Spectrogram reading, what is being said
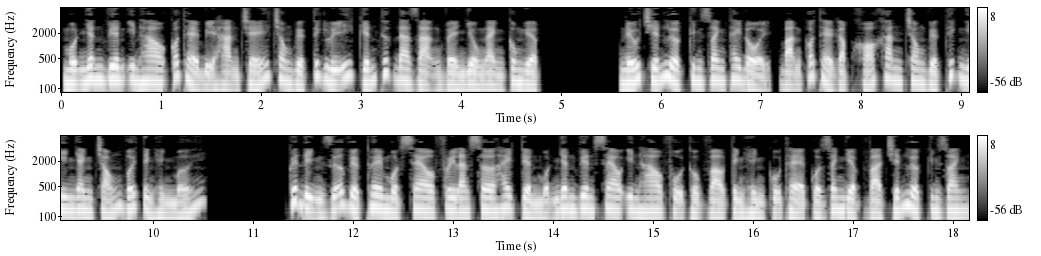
Một nhân viên in-house có thể bị hạn chế trong việc tích lũy kiến thức đa dạng về nhiều ngành công nghiệp. Nếu chiến lược kinh doanh thay đổi, bạn có thể gặp khó khăn trong việc thích nghi nhanh chóng với tình hình mới. Quyết định giữa việc thuê một SEO freelancer hay tuyển một nhân viên SEO in-house phụ thuộc vào tình hình cụ thể của doanh nghiệp và chiến lược kinh doanh.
